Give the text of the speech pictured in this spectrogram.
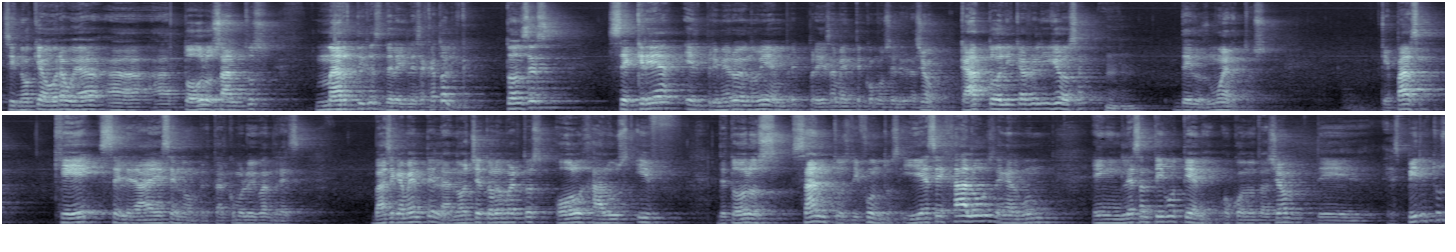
sino que ahora voy a, a todos los santos mártires de la Iglesia Católica. Entonces, se crea el primero de noviembre precisamente como celebración católica religiosa de los muertos. ¿Qué pasa? Que se le da ese nombre, tal como lo dijo Andrés. Básicamente, la noche de todos los muertos, All Hallows Eve, de todos los santos difuntos. Y ese Hallows en algún en inglés antiguo tiene o connotación de espíritus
